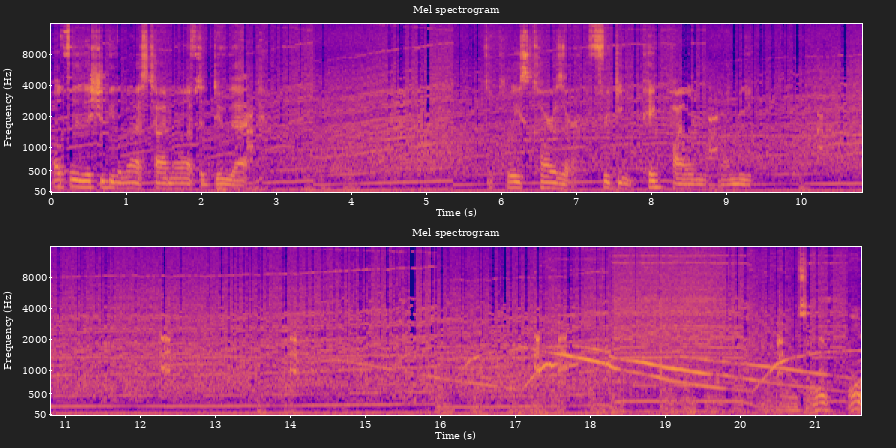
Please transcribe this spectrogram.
Hopefully this should be the last time I'll have to do that. The police cars are freaking pigpiling on me. Oh, oh,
